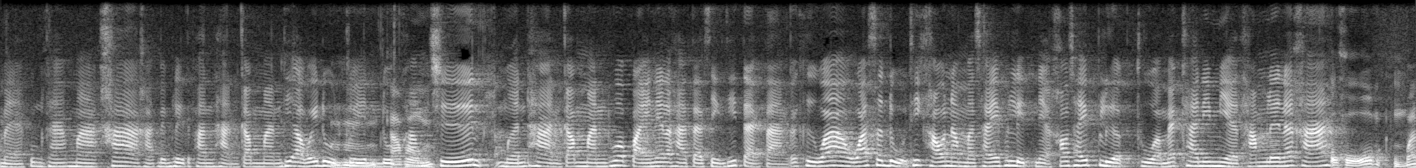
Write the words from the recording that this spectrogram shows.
แหมคุณคะมาค่าค่ะ เป็นผลิตภัณฑ์ถ่านกำมันที่เอาไว้ดูดกลิ่นอือหือดูดครับความผมชื้น เหมือนถ่านกำมันทั่วไปเนี่ยแหละค่ะแต่สิ่งที่แตกต่างก็คือว่าวัสดุที่เขานำมาใช้ผลิตเนี่ยเขาใช้เปลือกถั่วแมคคาเดเมียทำเลยนะคะ โอ้โห ผมว่า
